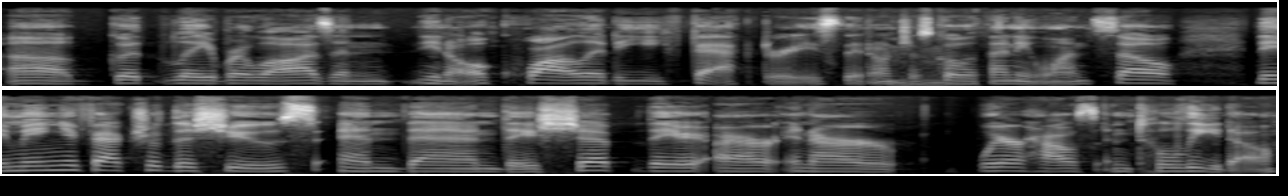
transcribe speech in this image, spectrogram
Uh, good labor laws and you know quality factories. They don't just Mm-hmm. go with anyone. So they manufacture the shoes and then they ship. They are in our warehouse in Toledo,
